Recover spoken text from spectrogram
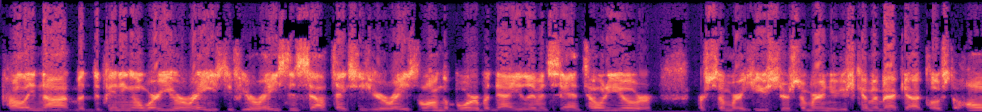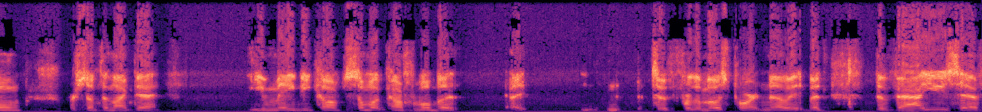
Probably not, but depending on where you were raised. If you were raised in South Texas, you were raised along the border, but now you live in San Antonio or, or somewhere in Houston or somewhere and you're just coming back out close to home or something like that, you may be com- somewhat comfortable, but uh, to, for the most part, no. It, but the values have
